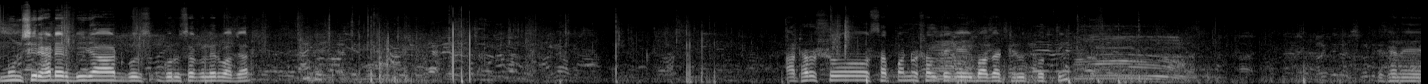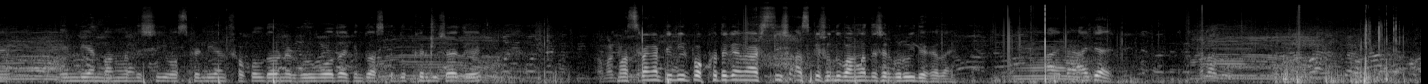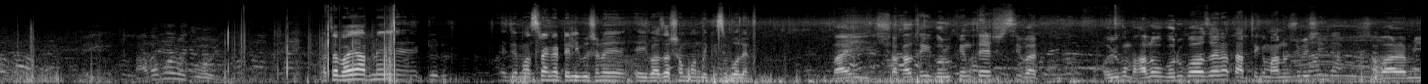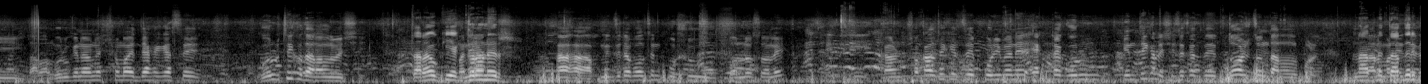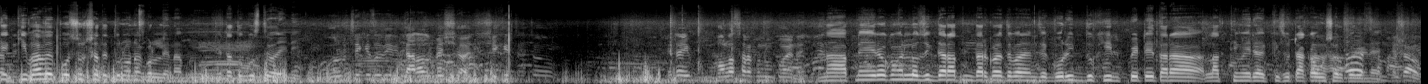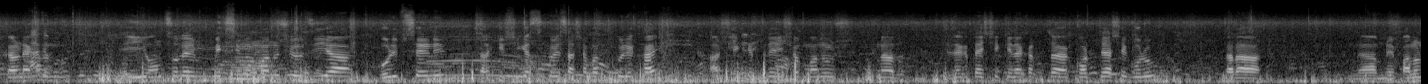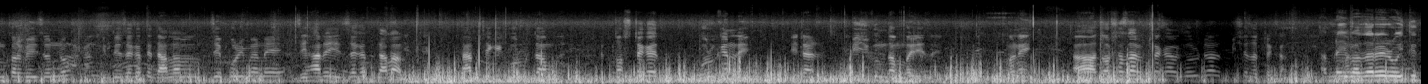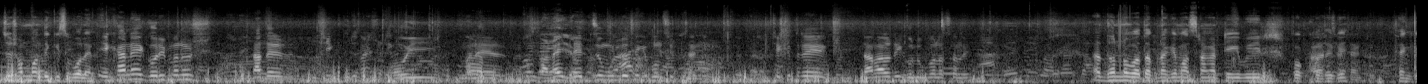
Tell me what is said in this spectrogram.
মুন্সিরহাটের বিরাট গরু- ছাগলের বাজার। আঠারোশো ছাপ্পান্ন সাল থেকে এই বাজারটির উৎপত্তি। এখানে ইন্ডিয়ান, বাংলাদেশি, অস্ট্রেলিয়ান সকল ধরনের গরু পাওয়া যায়। কিন্তু আজকে দুঃখের বিষয় যে মাছরাঙা টিভির পক্ষ থেকে আমি আসছি, আজকে শুধু বাংলাদেশের গরুই দেখা যায়। আইডিয়া আচ্ছা ভাই আপনি একটু এই যে মাছরাঙ্গা টেলিভিশনে এই বাজার সম্বন্ধে কিছু বলেন। ভাই সকাল থেকে গরু কিনতে এসেছি বাট ওইরকম ভালো গরু পাওয়া যায় না তার থেকে মানুষ বেশি। আবার আমি গরু কেনানোর সময় দেখা গেছে গরুর থেকেও দালাল বেশি। তারাও কি এক মানে- ধরনের হ্যাঁ হ্যাঁ আপনি যেটা বলছেন পশু বললেও চলে। কারণ সকাল থেকে যে পরিমাণে একটা গরু কিনতে গেলে সে জায়গাতে দশজন দালাল পড়ে। না আপনি মানে তাদেরকে কীভাবে পশুর সাথে তুলনা করলেন? আমি এটা তো বুঝতে পারিনি। গরুর থেকে যদি দালাল বেশি হয় সেক্ষেত্রে তো এটাই বলা ছাড়া কোনো উপায় নাই। না আপনি এরকমের লজিক দ্বারা দাঁড় করাতে পারেন যে গরিব দুঃখীর পেটে তারা লাথি মেরা কিছু টাকা উসল করে নেয়। এটাও কারণ একজন এই অঞ্চলের ম্যাক্সিমাম মানুষই জিয়া গরিব শ্রেণির তারা কৃষিকাজ করে চাষাবাদ করে খায়। আর সেক্ষেত্রে এইসব মানুষ আপনার যে জায়গাতে এসে কেনাকাটা করতে আসে গরু তারা আপনি পালন করবে এই জন্য। কিন্তু এই জায়গাতে দালাল যে পরিমাণে যে হারে এই জায়গাতে দালাল তার থেকে গরুর দাম দশ টাকায় গরু কিনলে এটার বিশ গুণ দাম বাড়িয়ে যায় মানে দশ হাজার টাকার গরুটার বিশ হাজার টাকা। আপনি এই বাজারের ঐতিহ্য সম্বন্ধে কিছু বলেন। এখানে গরিব মানুষ তাদের ঠিক ওই মানে ন্যায্য মূল্য থেকে বঞ্চিত থাকে। সেক্ষেত্রে দালালই গলু বলা চলে ধন্যবাদ আপনাকে মাছরাঙ্গা টিভির পক্ষ আচ্ছা, থেকে। Thank you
